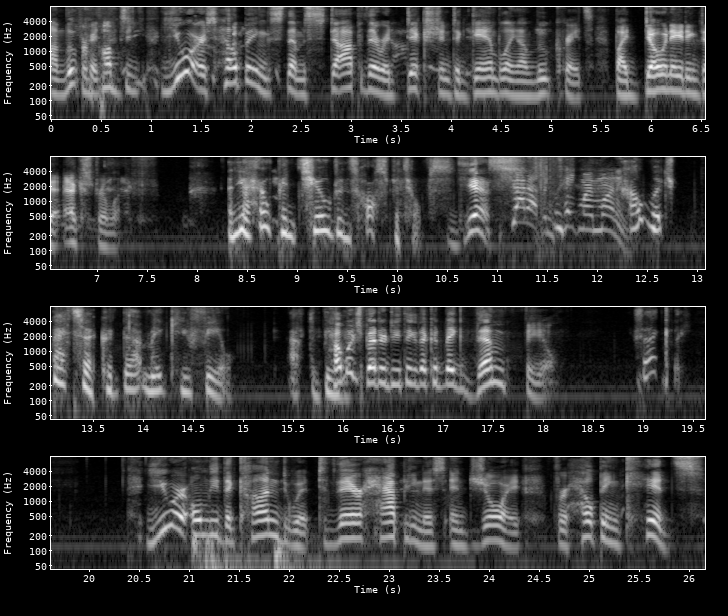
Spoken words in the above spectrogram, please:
On loot crates. pub- So you are helping them stop their addiction to gambling on loot crates by donating to Extra Life. And you're helping children's hospitals. Yes. Shut up and take my money. How much better could that make you feel? After being How much better do you think that could make them feel? exactly? You are only the conduit to their happiness and joy for helping kids.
